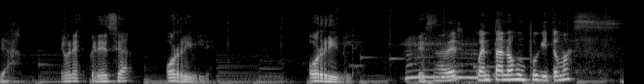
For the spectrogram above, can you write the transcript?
Ya. Es una experiencia horrible. Horrible. Es- A ver, cuéntanos un poquito más.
